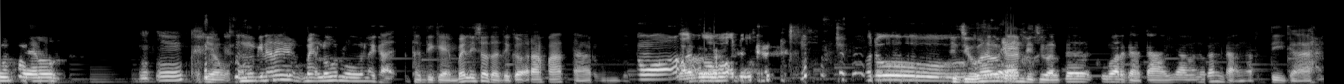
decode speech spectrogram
Tufel. Mm-mm. Ya kemungkinannya mek loro lek gak dadi gembel iso dadi kok Rafathar. Oh. Waduh, waduh. Waduh. Dijual kan, dijual ke keluarga kaya ngono kan gak ngerti kan.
